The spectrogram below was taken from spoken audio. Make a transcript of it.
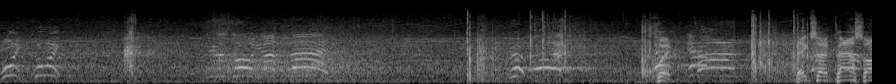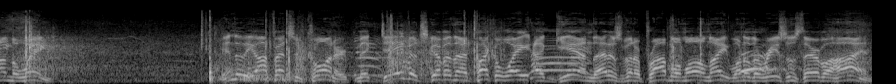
Point, point. Here's going outside. Quick. That pass on the wing. Into the offensive corner. McDavid's given that puck away again. That has been a problem all night. One of the reasons they're behind.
